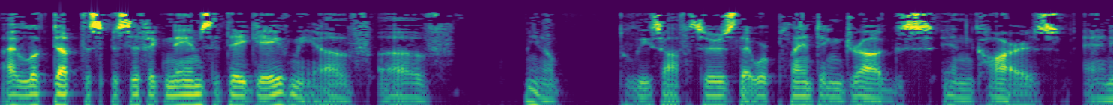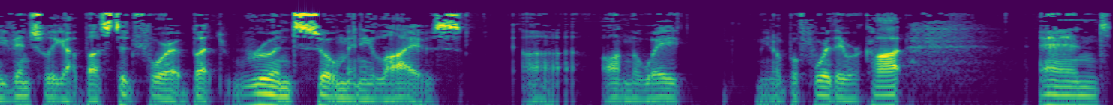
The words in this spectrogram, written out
I looked up the specific names that they gave me of, of, you know, police officers that were planting drugs in cars and eventually got busted for it, but ruined so many lives uh, on the way, you know, before they were caught. And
